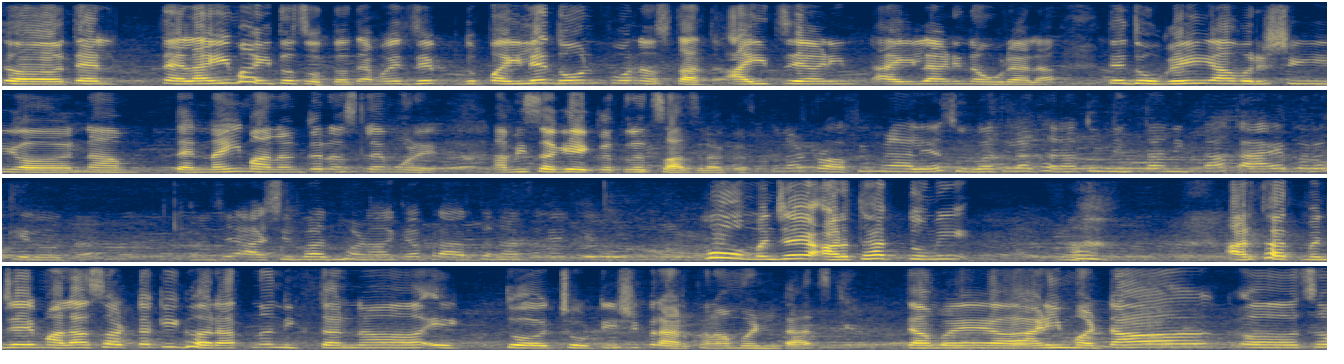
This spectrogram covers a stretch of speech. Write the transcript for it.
त्या त्यालाही माहीतच होतं. त्यामुळे जे पहिले दोन फोन असतात आईचे आणि आईला आणि नवऱ्याला ते दोघंही यावर्षी अ, ना त्यांनाही मानांकन असल्यामुळे आम्ही सगळे एकत्रच साजरा करतो. तुला ट्रॉफी मिळाली आहे. सुरुवातीला घरातून निघता निघता काय बरं केलं होतं? म्हणजे आशीर्वाद म्हणा किंवा प्रार्थनाचं काय केलं हो म्हणजे अर्थात तुम्ही अर्थात म्हणजे मला असं वाटतं की घरातनं निघताना एक छोटीशी प्रार्थना म्हणताच त्यामुळे आणि मटा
